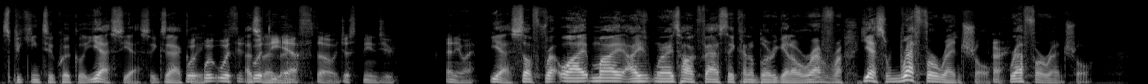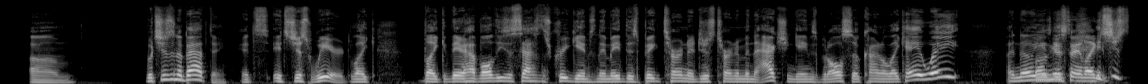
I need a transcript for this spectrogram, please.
speaking too quickly. Yes, yes, exactly. with with, with, That's with what I the meant. F though, it just means you're. Anyway, yeah, self. Well, I my I when I talk fast, they kind of blur together. Rever. Yes, referential. All right. Referential. Um, which isn't a bad thing. It's it's just weird. Like like they have all these Assassin's Creed games, and they made this big turn to just turn them into action games, but also kind of like, hey, wait, I know I you was gonna say, like- it's just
